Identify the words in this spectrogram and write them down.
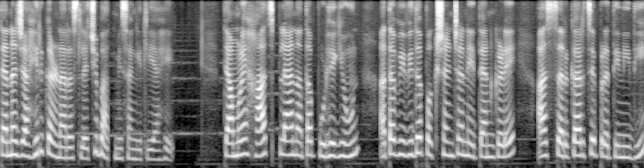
त्यांना जाहीर करणार असल्याची बातमी सांगितली आहे. त्यामुळे हाच प्लॅन आता पुढे घेऊन आता विविध पक्षांच्या नेत्यांकडे आज सरकारचे प्रतिनिधी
